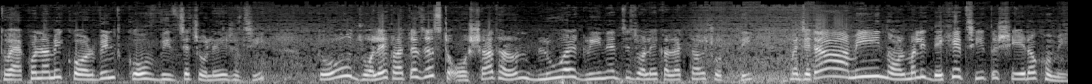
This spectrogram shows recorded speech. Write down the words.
তো এখন আমি করভিন্ট কোভ বিচে চলে এসেছি। তো জলের কালারটা জাস্ট অসাধারণ। ব্লু আর গ্রিনের যে জলের কালারটা সত্যি মানে যেটা আমি নর্মালি দেখেছি, তো সেরকমই।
